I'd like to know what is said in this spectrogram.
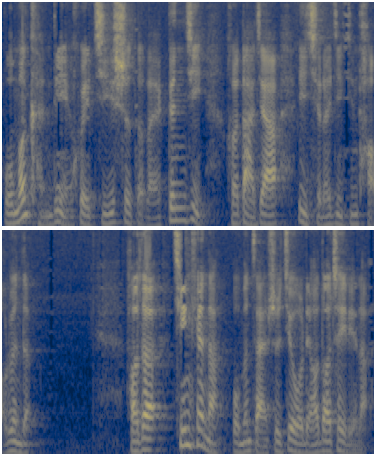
我们肯定也会及时的来跟进，和大家一起来进行讨论的。好的，今天呢，我们暂时就聊到这里了。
